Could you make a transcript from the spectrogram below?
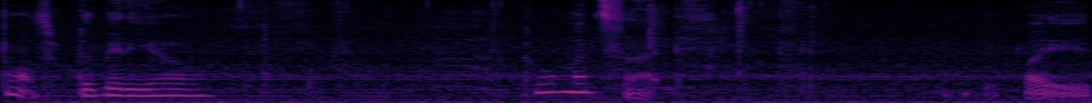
sponsored the video. Goldman Sachs. Played.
